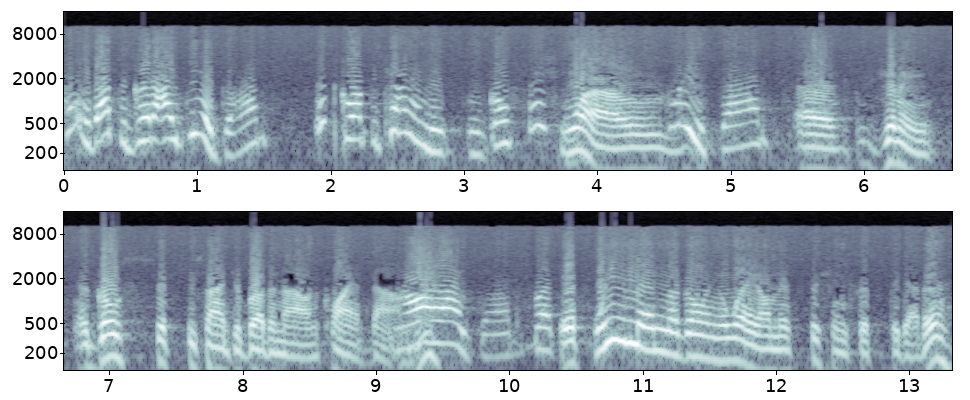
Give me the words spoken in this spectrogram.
Hey, that's a good idea, Dad. Let's go up the canyon and, and go fishing. Well, Please, Dad. uh, Jimmy, uh, go sit beside your brother now and quiet down. All right, Dad. But If we men are going away on this fishing trip together,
